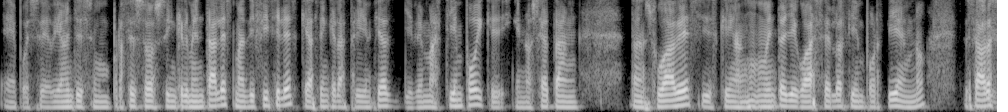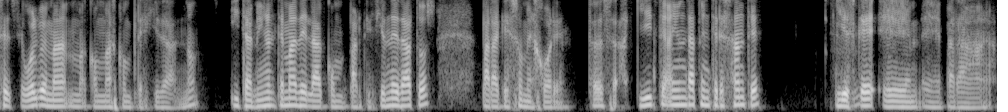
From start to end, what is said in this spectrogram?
Eh, pues eh, obviamente son procesos incrementales más difíciles que hacen que la experiencia lleve más tiempo y que, y que, no sea tan, tan suave si es que en algún momento llegó a serlo 100%, ¿no? Entonces ahora sí. se, se, vuelve más, más, con más complejidad, ¿no? Y también el tema de la compartición de datos para que eso mejore. Entonces aquí hay un dato interesante y es que eh, eh, para,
